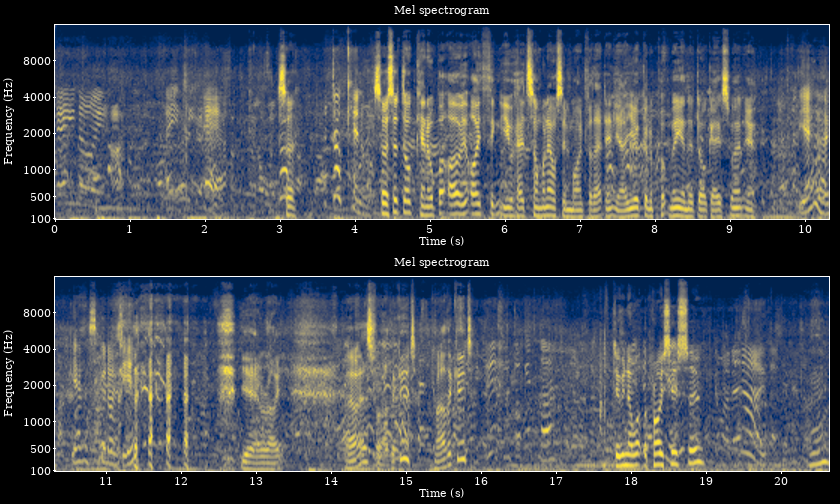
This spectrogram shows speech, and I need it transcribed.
K980 Air. So, A dog kennel. so it's a dog kennel, but I, I think you had someone else in mind for that, didn't you? You were going to put me in the doghouse, weren't you? Yeah, yeah, that's a good idea. Yeah, right. Uh, that's rather good. Rather good. Do we know what the price is, Sue? no. Hmm?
